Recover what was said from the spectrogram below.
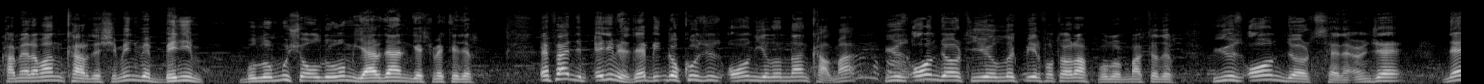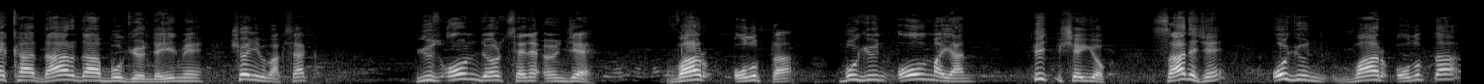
kameraman kardeşimin ve benim bulunmuş olduğum yerden geçmektedir. Efendim elimizde 1910 yılından kalma 114 yıllık bir fotoğraf bulunmaktadır. 114 sene önce ne kadar da bugün değil mi? Şöyle bir baksak 114 sene önce var olup da bugün olmayan hiçbir şey yok. Sadece o gün var olup da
